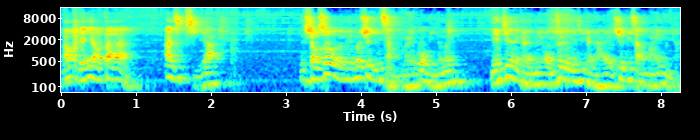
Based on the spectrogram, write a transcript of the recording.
然后连摇带按，按是挤压。你小时候你们有没有去米厂买过米？你们年轻人可能没有，我们这个年纪可能还有去米厂买米啊，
